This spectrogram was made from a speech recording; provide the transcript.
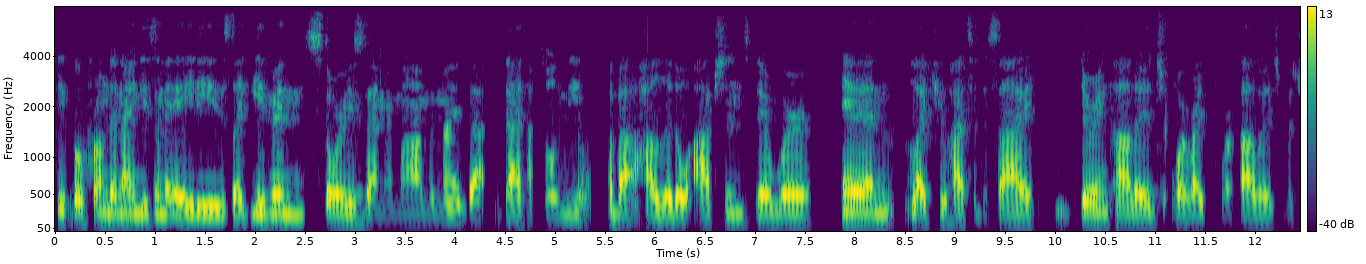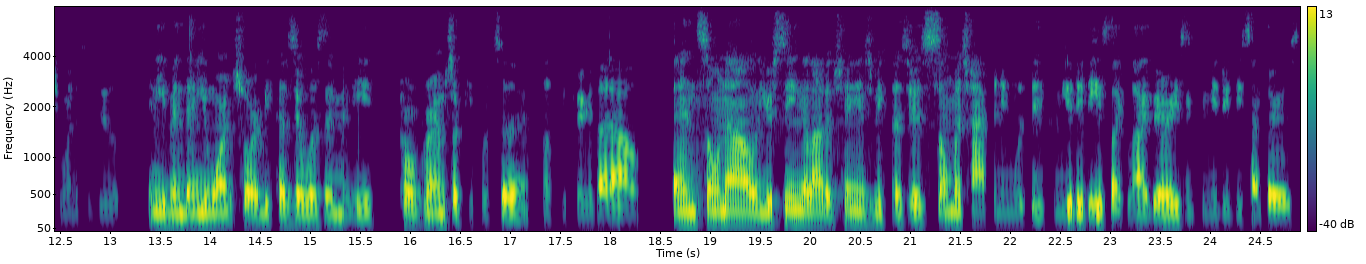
people from the 90s and the 80s, like even stories that my mom and my da- dad have told me about how little options there were. And like you had to decide during college or right before college what you wanted to do. And even then, you weren't sure because there wasn't many programs or people to help you figure that out. And so now you're seeing a lot of change because there's so much happening within communities like libraries and community centers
